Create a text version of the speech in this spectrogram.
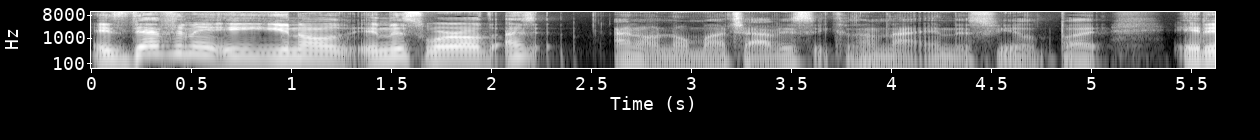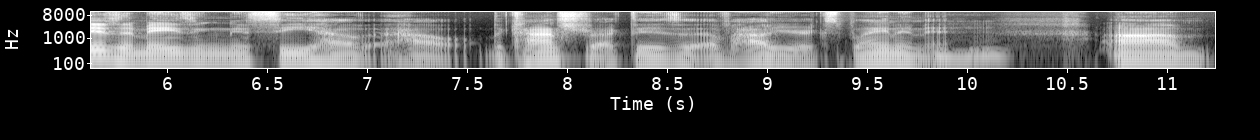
it's definitely, you know, in this world, I, I don't know much, obviously, because I'm not in this field, but it is amazing to see how how the construct is of how you're explaining it. Um,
